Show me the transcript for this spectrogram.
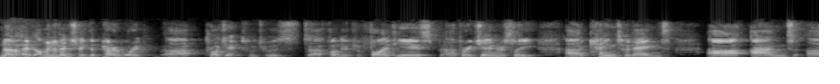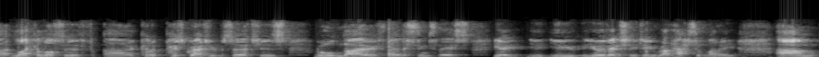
no, I, I, mean, eventually the Perrott Warrick uh, project, which was uh, funded for five years uh, very generously, uh, came to an end. Uh, and uh, like a lot of uh, kind of postgraduate researchers will know if they're listening to this, you know, you, you, you eventually do run out of money. Um,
